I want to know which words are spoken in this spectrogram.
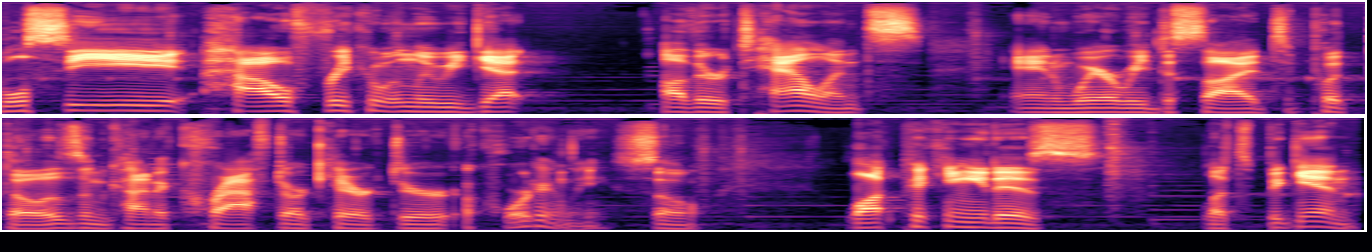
we'll see how frequently we get other talents and where we decide to put those and kind of craft our character accordingly. So, lockpicking it is. Let's begin.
